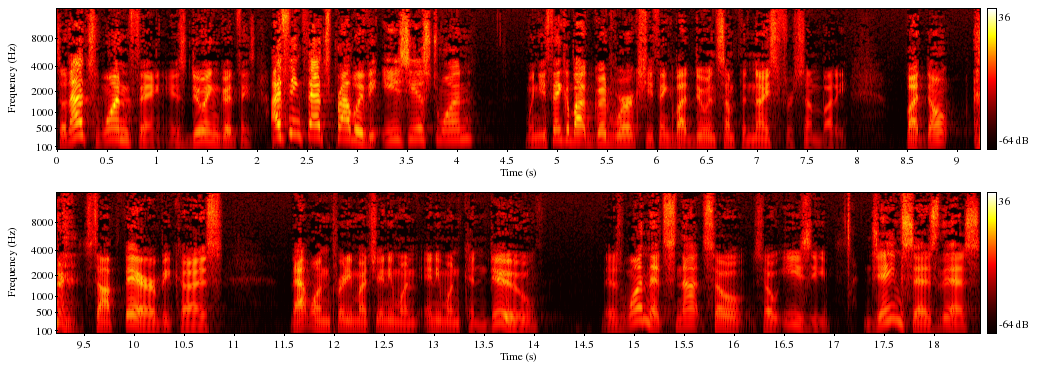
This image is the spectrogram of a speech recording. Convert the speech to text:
So that's one thing, is doing good things. I think that's probably the easiest one. When you think about good works, you think about doing something nice for somebody. But don't stop there because that one pretty much anyone anyone can do. there's one that's not so, so easy. James says this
